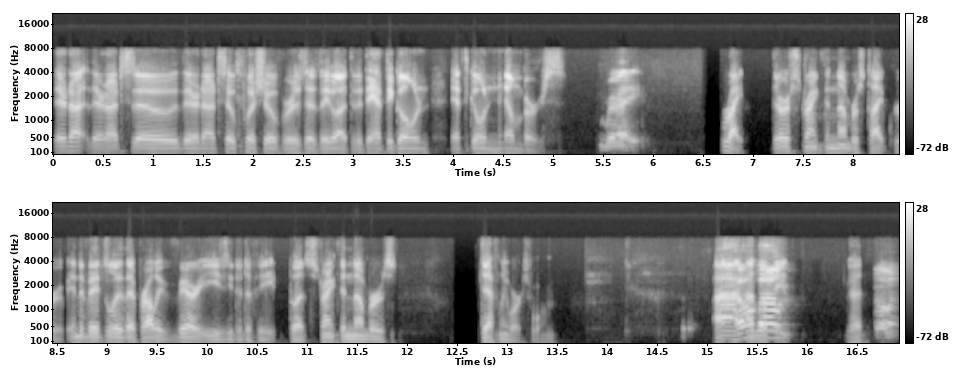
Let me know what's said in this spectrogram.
They're not. They're not so. They're not so pushovers as they thought. But they have to go in. They have to go in numbers. Right. Right. They're a strength in numbers type group. Individually, they're probably very easy to defeat, but strength in numbers definitely works for them. I, how I love about? the- Go ahead. Oh,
